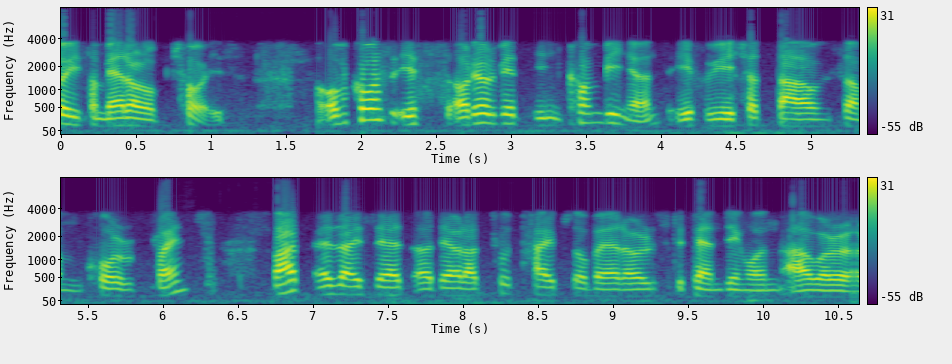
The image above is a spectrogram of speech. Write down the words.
So it's a matter of choice. Of course, it's a little bit inconvenient if we shut down some coal plants. But as I said, uh, there are two types of errors depending on our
